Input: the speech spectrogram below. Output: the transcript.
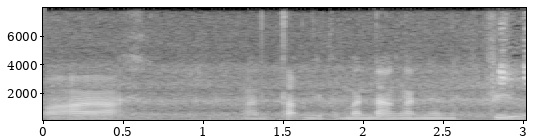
wah mantap nih pemandangannya nih view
